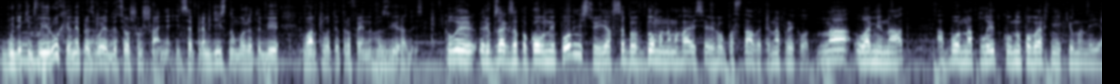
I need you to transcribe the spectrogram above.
будь-які Мгм. твої рухи вони призводять до цього шуршання. І це прям дійсно може тобі вартувати трофейного звіра десь. Коли рюкзак запакований повністю, я в себе вдома намагаюся його поставити, наприклад, на ламінат або на плитку, ну поверхні, які в мене є,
